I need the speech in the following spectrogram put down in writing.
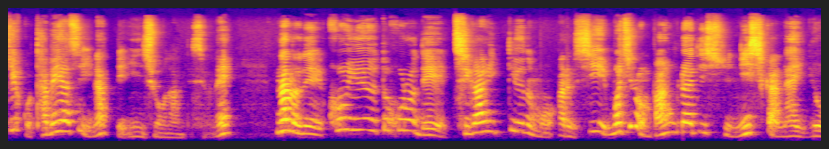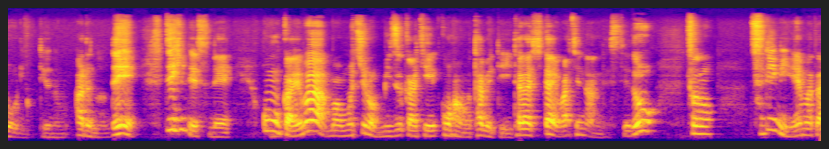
結構食べやすいなって印象なんですよね。なので、こういうところで違いっていうのもあるし、もちろんバングラディッシュにしかない料理っていうのもあるので、ぜひですね、今回は、まあもちろん水かけご飯を食べていただきたいわけなんですけど、その次にね、また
